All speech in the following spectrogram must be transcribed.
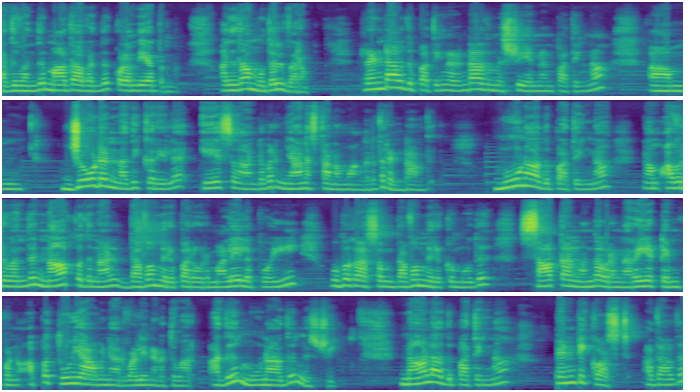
அது வந்து மாதா வந்து குழந்தையாக பிறந்தாங்க. அதுதான் முதல் வரம். ரெண்டாவது பார்த்திங்கன்னா ரெண்டாவது மிஸ்ட்ரி என்னன்னு பார்த்தீங்கன்னா ஜோர்டன் நதிக்கரையில் இயேசு ஆண்டவர் ஞானஸ்தானம் வாங்குறது ரெண்டாவது. மூணாவது பார்த்திங்கன்னா நம் அவர் வந்து நாற்பது நாள் தவம் இருப்பார். ஒரு மலையில் போய் உபகாசம் தவம் இருக்கும்போது சாத்தான் வந்து அவரை நிறைய டெம்ப் பண்ணும். அப்போ தூய ஆவினார் வழி நடத்துவார். அது மூணாவது மிஸ்ட்ரி நாலாவது பார்த்திங்கன்னா பென்டிகாஸ்ட் அதாவது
